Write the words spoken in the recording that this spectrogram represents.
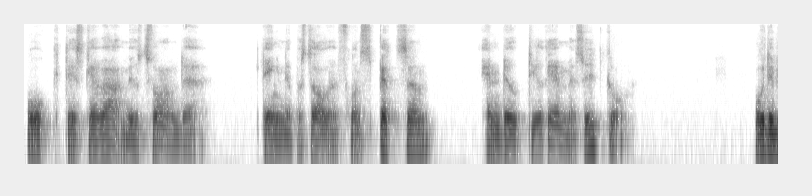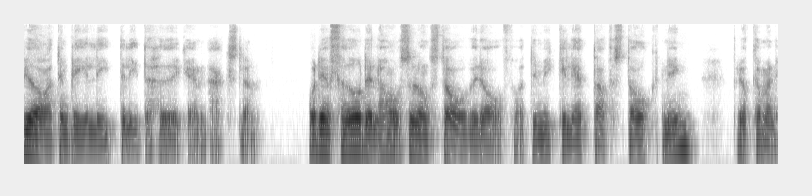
och det ska vara motsvarande längden på staven från spetsen ända upp till remmens utgång. Och det gör att den blir lite, lite högre än axeln. Och det är en fördel att ha så lång stav idag för att det är mycket lättare för stakning. För då kan man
